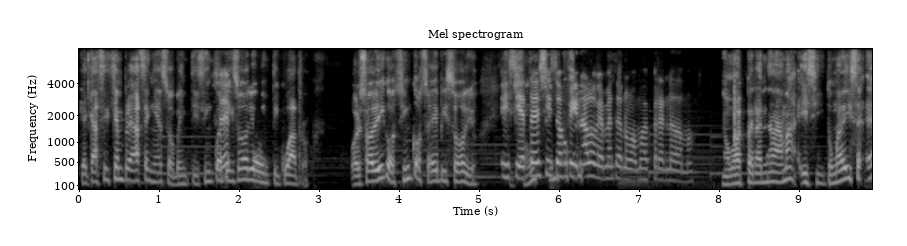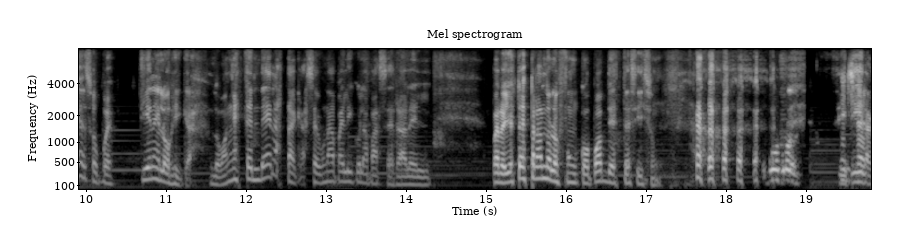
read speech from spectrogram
que casi siempre hacen eso, 25 Sí. episodios, 24. Por eso digo, 5 o 6 episodios. Y si este es el final, obviamente no vamos a esperar nada más. No voy a esperar nada más. Y si tú me dices eso, pues tiene lógica. Lo van a extender hasta que hacer una película para cerrar el. Pero yo estoy esperando los Funko Pop de este season. Si tiran.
